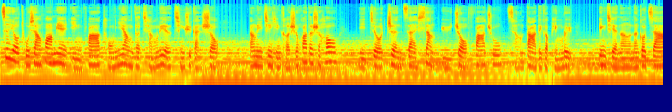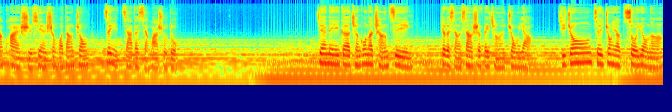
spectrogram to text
自由图像画面引发同样的强烈情绪感受。当你进行可视化的时候，你就正在向宇宙发出强大的一个频率，并且呢，能够加快实现生活当中最佳的显化速度。建立一个成功的场景，这个想象是非常的重要。其中最重要的作用呢，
